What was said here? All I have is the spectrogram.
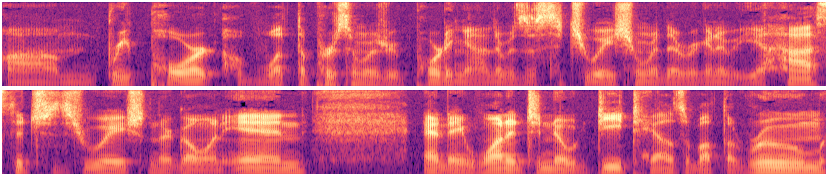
um, report of what the person was reporting on. There was a situation where there were going to be a hostage situation. They're going in, and they wanted to know details about the room,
